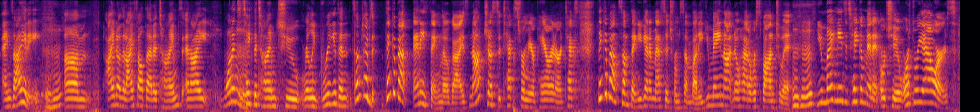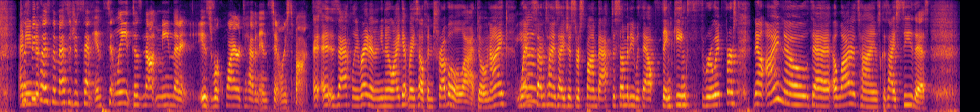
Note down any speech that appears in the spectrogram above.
anxiety. Um, I know that I felt that at times, and I wanted to hmm. take the time to really breathe. And sometimes think about anything, though, guys, not just a text from your parent or a text. Think about something. You get a message from somebody. You may not know how to respond to it. Mm-hmm. You might need to take a minute or two or three hours. And Just know- because the message is sent instantly does not mean that it is required to have an instant response. Exactly right. And you know, I get myself in trouble a lot, don't I? When sometimes I just respond back to somebody without thinking through it first. Now, I know that a lot of times, because I see this,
